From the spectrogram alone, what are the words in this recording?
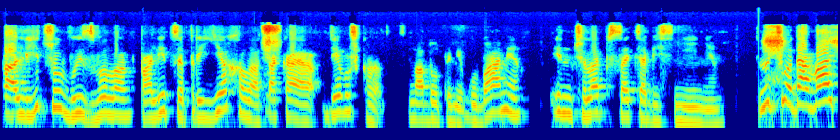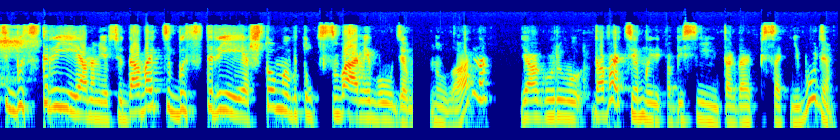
Полицию вызвала. Полиция приехала, такая девушка с надутыми губами, и начала писать объяснение. Ну что, давайте быстрее, она мне все, давайте быстрее, что мы тут с вами будем? Ну ладно, я говорю, давайте мы объяснение тогда писать не будем.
